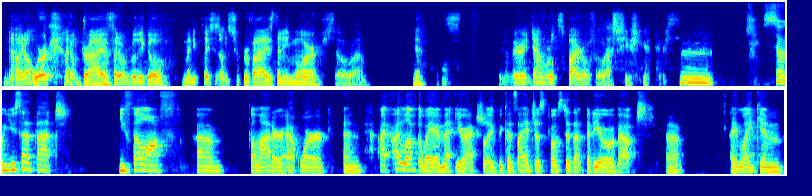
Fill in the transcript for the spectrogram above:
now I don't work. I don't drive. I don't really go many places unsupervised anymore. So uh, yeah, it's been a very downward spiral for the last few years. Mm. So you said that you fell off um, the ladder at work. And I, I, love the way I met you actually, because I had just posted that video about, uh, I liken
